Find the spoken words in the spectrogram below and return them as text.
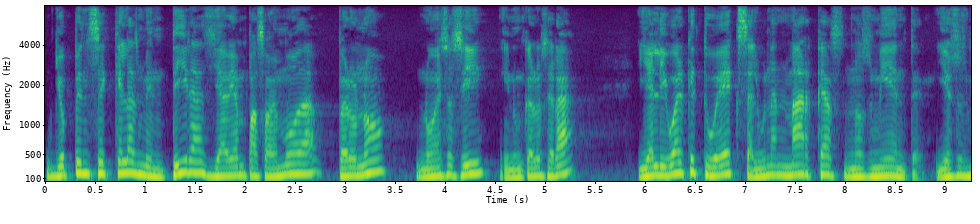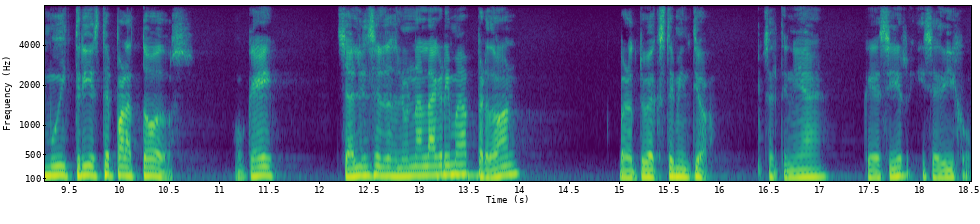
Yo pensé que las mentiras ya habían pasado de moda, pero no, no es así y nunca lo será. Y al igual que tu ex, algunas marcas nos mienten y eso es muy triste para todos, ¿ok? Si a alguien se le salió una lágrima, perdón, pero tu ex te mintió. Se tenía que decir y se dijo.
